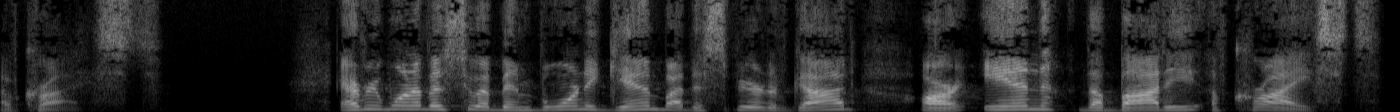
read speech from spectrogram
of Christ. Every one of us who have been born again by the Spirit of God are in the body of Christ.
